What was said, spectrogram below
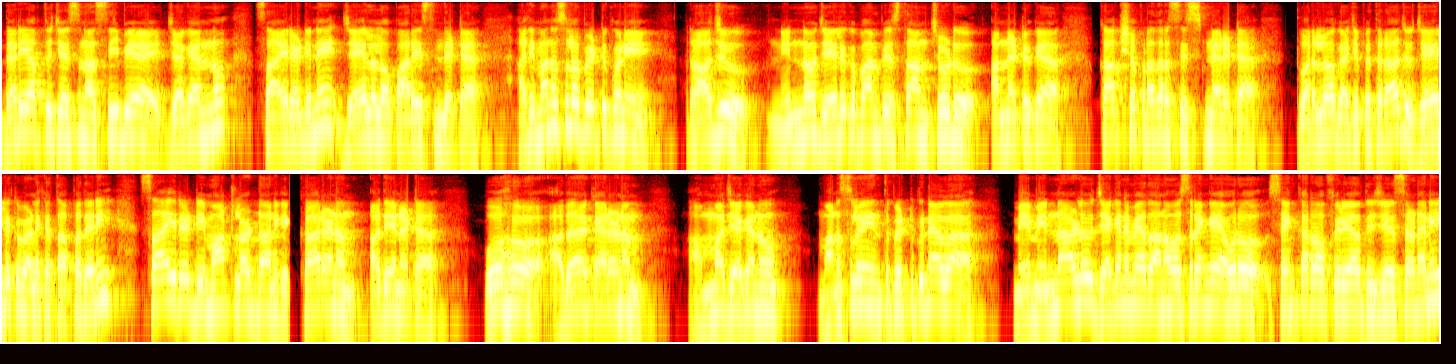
దర్యాప్తు చేసిన సిబిఐ జగన్ను సాయిరెడ్డిని జైలులో పారేసిందట. అది మనసులో పెట్టుకుని రాజు నిన్ను జైలుకు పంపిస్తాం చూడు అన్నట్టుగా కక్ష ప్రదర్శిస్తున్నారట. త్వరలో గజపతిరాజు జైలుకు వెళ్ళక తప్పదని సాయిరెడ్డి మాట్లాడడానికి కారణం అదేనట. ఓహో అదా కారణం. అమ్మ జగను మనసులో ఇంత పెట్టుకునేవా మేము ఇన్నాళ్ళు జగన్ మీద అనవసరంగా ఎవరో శంకర్రావు ఫిర్యాదు చేశాడని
